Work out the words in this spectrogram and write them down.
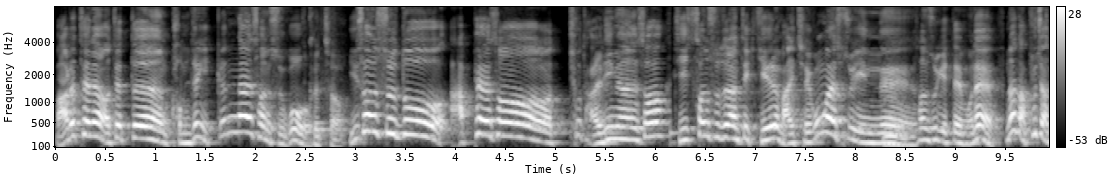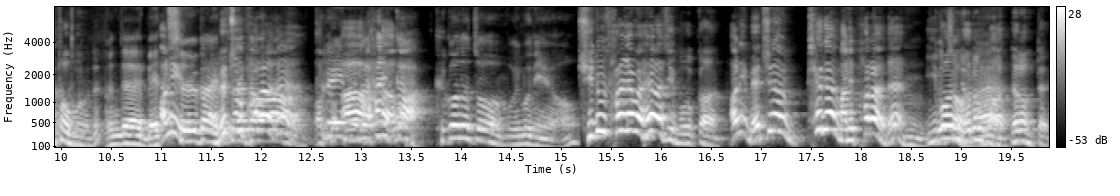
마르테는 어쨌든 검증이 끝난 선수고, 그렇죠. 이 선수도 앞에서 치고 달리면서 뒷 선수들한테 기회를 많이 제공할 수 있는 선수이기 때문에 난 나쁘지 않다고 보는데? 근데 매츠가 아니, 매치로 팔아야 돼. 트레이드를 아, 맞다. 할까? 그거는 좀 의문이에요. 쥐도 살려면 해야지 뭘까 아니 매치는 최대한 많이 팔아야 돼 음, 이번 그쵸. 여름 네. 여름 때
